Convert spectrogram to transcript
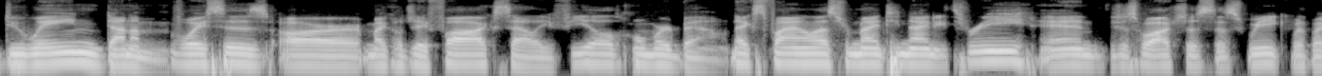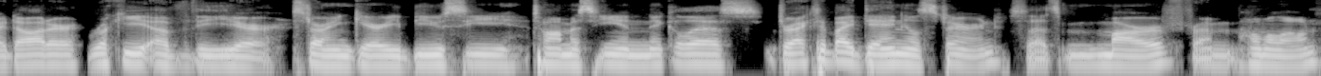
Duwayne Dunham. Voices are Michael J. Fox, Sally Field, Homeward Bound. Next finalist from 1993, and just watched this this week with my daughter, Rookie of the Year, starring Gary Busey, Thomas Ian Nicholas, directed by Daniel Stern. So that's Marv from Home Alone.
